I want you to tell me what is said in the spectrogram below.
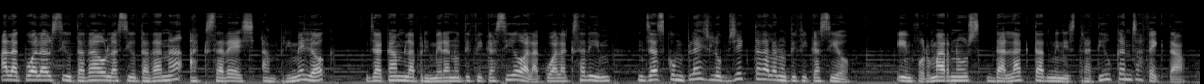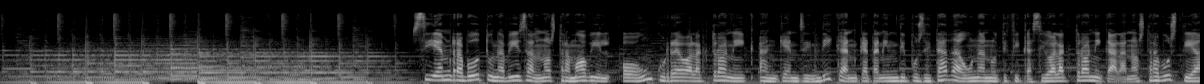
a la qual el ciutadà o la ciutadana accedeix en primer lloc, ja que amb la primera notificació a la qual accedim ja es compleix l'objecte de la notificació, informar-nos de l'acte administratiu que ens afecta. Si hem rebut un avís al nostre mòbil o un correu electrònic en què ens indiquen que tenim dipositada una notificació electrònica a la nostra bústia,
